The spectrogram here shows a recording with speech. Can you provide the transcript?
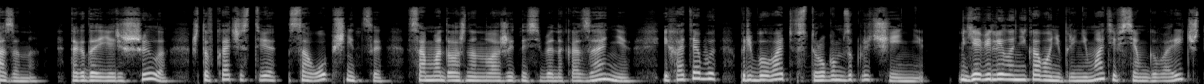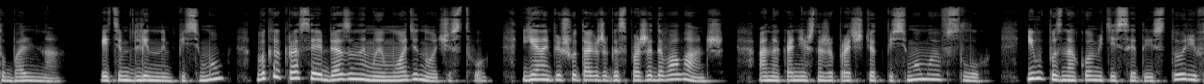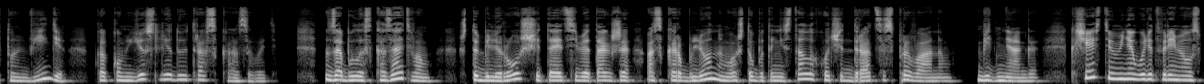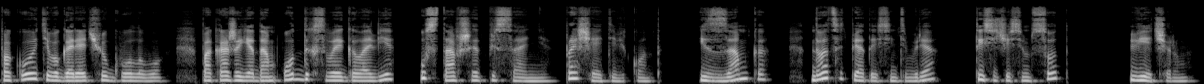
Тогда я решила, что в качестве сообщницы сама должна наложить на себя наказание и хотя бы пребывать в строгом заключении. Я велела никого не принимать и всем говорить, что больна. Этим длинным письмом вы как раз и обязаны моему одиночеству. Я напишу также госпоже де Валанш. Она, конечно же, прочтет письмо мое вслух, и вы познакомитесь с этой историей в том виде, в каком ее следует рассказывать. Забыла сказать вам, что Бельрош считает себя также оскорбленным, во что бы то ни стало хочет драться с Прываном. Бедняга. К счастью, у меня будет время успокоить его горячую голову. Пока же я дам отдых своей голове, уставшей от писания. Прощайте, Виконт. Из замка 25 сентября 1700 вечером.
